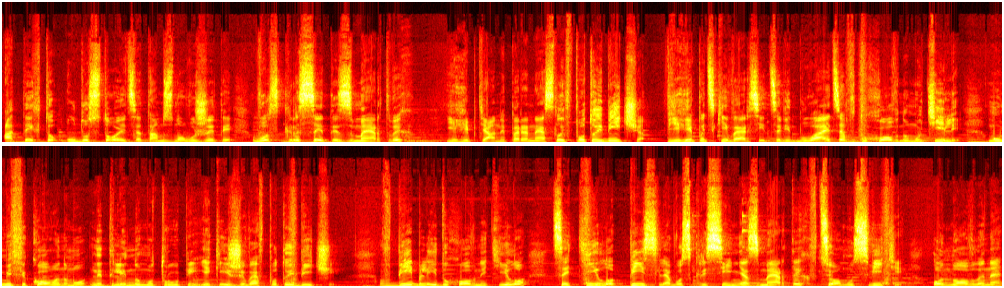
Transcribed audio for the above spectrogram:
а тих, хто удостоїться там знову жити, воскресити з мертвих, єгиптяни перенесли в потойбіччя. В єгипетській версії це відбувається в духовному тілі, муміфікованому нетлінному трупі, який живе в потойбіччі. В Біблії духовне тіло це тіло після Воскресіння з мертвих в цьому світі, оновлене,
